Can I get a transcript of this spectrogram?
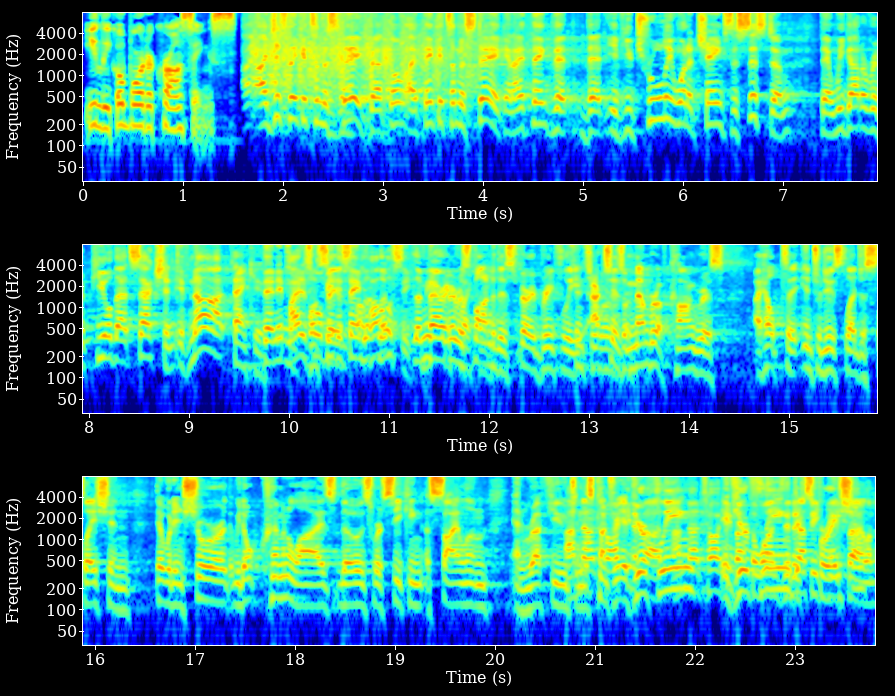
illegal border crossings. I, just think it's a mistake, Beto. I think it's a mistake. And I think that, that if you truly want to change the system, then we got to repeal that section. If not, Thank you. then it might as well be the same let, policy. Let, let me, let me respond to this very briefly. Actually, as a member of Congress, I helped to introduce legislation that would ensure that we don't criminalize those who are seeking asylum and refuge I'm in this country. If you're about, fleeing, if you're fleeing desperation,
